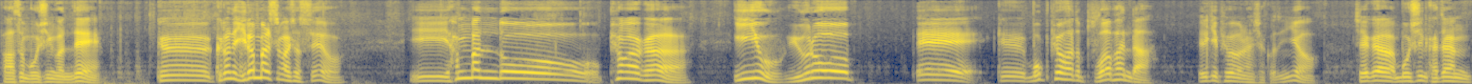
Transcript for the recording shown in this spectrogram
봐서 모신 건데 그 그런데 이런 말씀하셨어요. 이 한반도 평화가 EU 유럽의 그 목표와도 부합한다 이렇게 표현하셨거든요. 제가 모신 가장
